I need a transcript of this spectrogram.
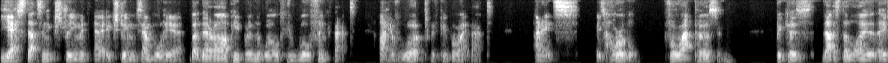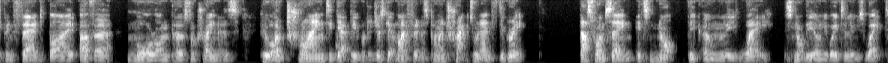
Yes, that's an extreme uh, extreme example here, but there are people in the world who will think that. I have worked with people like that, and it's it's horrible for that person because that's the lie that they've been fed by other moron personal trainers who are trying to get people to just get MyFitnessPal and track to an nth degree. That's what I'm saying. It's not the only way. It's not the only way to lose weight.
